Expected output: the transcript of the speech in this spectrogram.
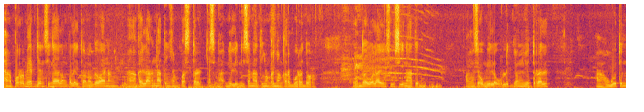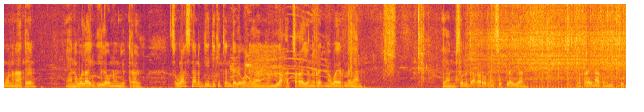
Ah, for emergency nga lang pala ito no gawa ng ah, kailangan natin siyang pa-start kasi nga nilinisan natin yung kanyang karburador. Yan daw wala yung susi natin. Ayun, so umilaw ulit yung neutral. Ah, hugutin muna natin. Yan, nawala yung ilaw ng neutral. So once na nagdidikit yung dalawa na yan, yung black at saka yung red na wire na yan, yan. So, nagkakaroon ng supply yan. So, try natin i-kick.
